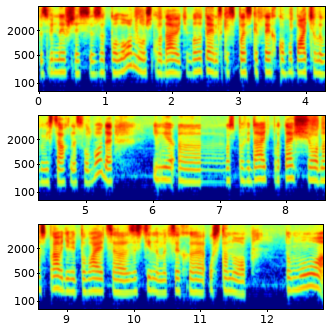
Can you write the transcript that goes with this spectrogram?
звільнившись з полону, складають велетенські списки тих, кого бачили в місцях несвободи, і розповідають про те, що насправді відбувається за стінами цих установ. Тому е,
